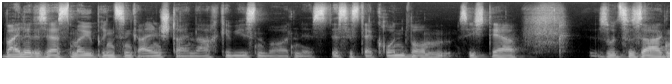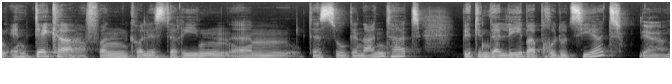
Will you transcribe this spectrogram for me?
weil er das erste Mal übrigens in Gallenstein nachgewiesen worden ist. Das ist der Grund, warum sich der sozusagen Entdecker von Cholesterin ähm, das so genannt hat, wird in der Leber produziert. Ja.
